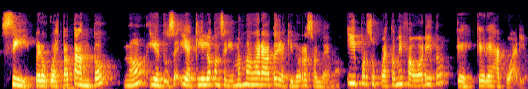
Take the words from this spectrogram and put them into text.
sí, pero cuesta tanto, ¿no? Y entonces, y aquí lo conseguimos más barato y aquí lo resolvemos. Y por supuesto, mi favorito, que, que eres Acuario.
